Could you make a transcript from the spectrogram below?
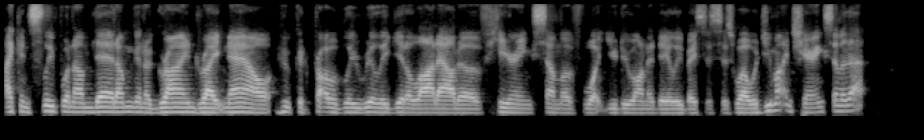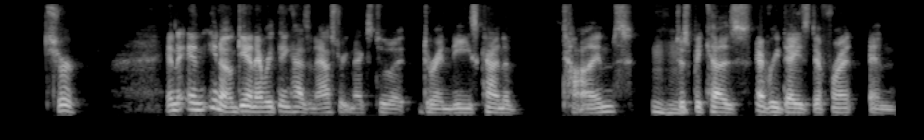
i can sleep when i'm dead i'm going to grind right now who could probably really get a lot out of hearing some of what you do on a daily basis as well. Would you mind sharing some of that? Sure. And and you know again everything has an asterisk next to it during these kind of times mm-hmm. just because every day is different and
